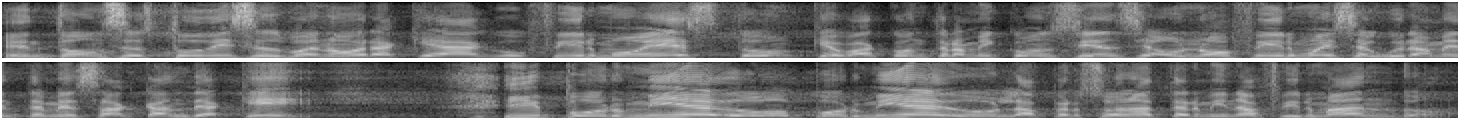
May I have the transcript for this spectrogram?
entonces tú dices, bueno, ahora qué hago? ¿Firmo esto que va contra mi conciencia o no firmo y seguramente me sacan de aquí? Y por miedo, por miedo, la persona termina firmando.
